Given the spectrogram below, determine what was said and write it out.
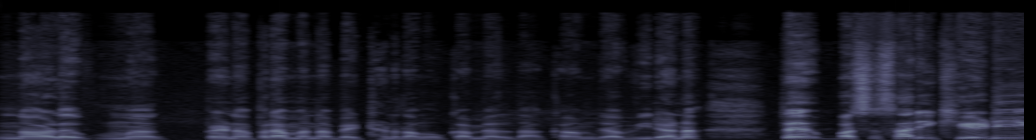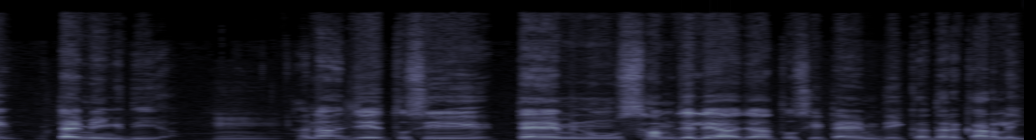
ਨਾਲ ਭੈਣਾਂ ਭਰਾਵਾਂ ਨਾਲ ਬੈਠਣ ਦਾ ਮੌਕਾ ਮਿਲਦਾ ਕਾਮਯਾਬ ਵੀਰਾਂ ਨਾਲ ਤੇ ਬਸ ਸਾਰੀ ਖੇਡ ਹੀ ਟਾਈਮਿੰਗ ਦੀ ਆ। ਹਨਾ ਜੇ ਤੁਸੀਂ ਟਾਈਮ ਨੂੰ ਸਮਝ ਲਿਆ ਜਾਂ ਤੁਸੀਂ ਟਾਈਮ ਦੀ ਕਦਰ ਕਰ ਲਈ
